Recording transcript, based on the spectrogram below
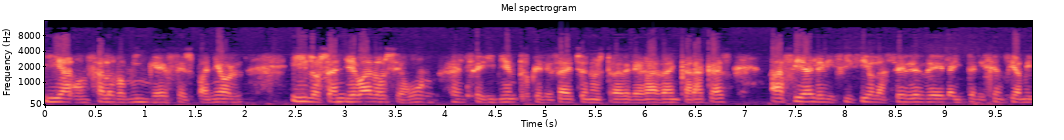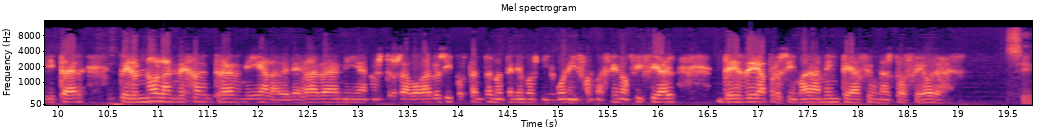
y a Gonzalo Domínguez, español, y los han llevado, según el seguimiento que les ha hecho nuestra delegada en Caracas, hacia el edificio, la sede de la inteligencia militar, pero no la han dejado entrar ni a la delegada ni a nuestros abogados y por tanto no tenemos ninguna información oficial desde aproximadamente hace unas 12 horas. Sí.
